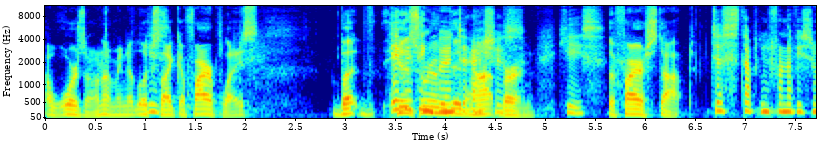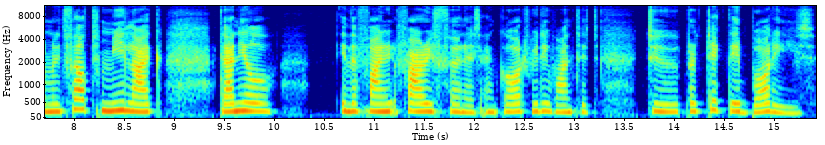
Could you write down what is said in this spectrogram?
a war zone. I mean, it looks Yes. like a fireplace. But his Everything room did not ashes. burn. Yes. The fire stopped. just stopped in front of his room. And it felt to me like Daniel in the fi- fiery furnace, and God really wanted to protect their bodies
